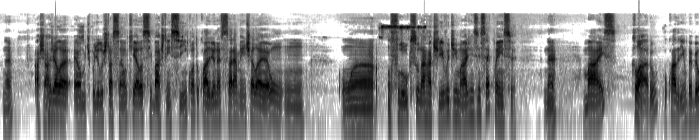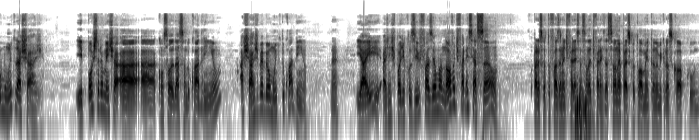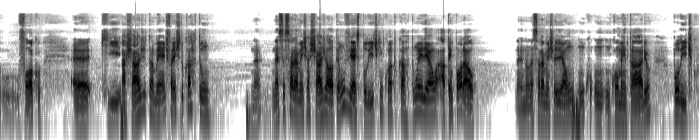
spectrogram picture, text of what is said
né? A charge, ela é um tipo de ilustração que ela se basta em si, enquanto o quadrinho, necessariamente, ela é um, um, uma, um fluxo narrativo de imagens em sequência, né? Mas Claro, o quadrinho bebeu muito da charge. E posteriormente à, consolidação do quadrinho, a charge bebeu muito do quadrinho, né? E aí a gente pode inclusive fazer uma nova diferenciação. Parece que eu estou fazendo a diferenciação da diferenciação, né? Parece que eu estou aumentando o microscópico, o, o foco. É que a charge também é diferente do cartoon, né? Necessariamente a charge ela tem um viés político, enquanto o cartoon ele é atemporal. Né? Não necessariamente ele é um, um, um comentário político.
